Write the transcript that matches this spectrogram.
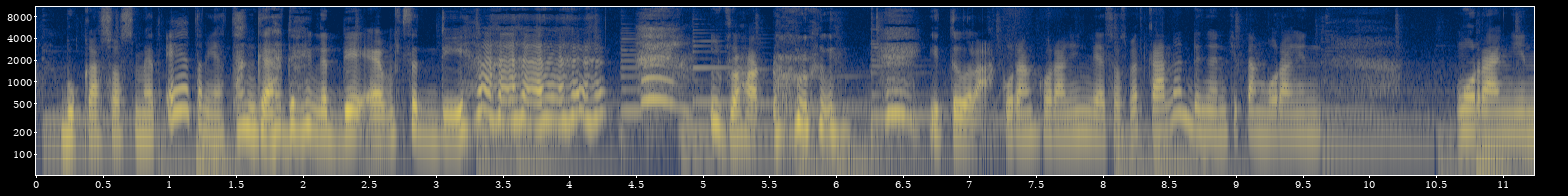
buka sosmed eh ternyata nggak ada yang nge-DM sedih. Itulah kurang-kurangin lihat sosmed. Karena dengan kita ngurangin ngurangin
